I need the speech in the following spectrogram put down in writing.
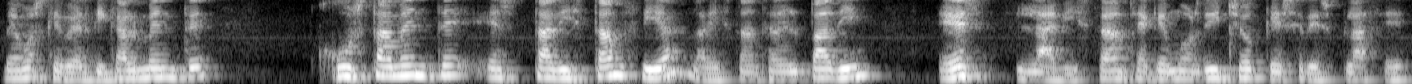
vemos que verticalmente, justamente esta distancia, la distancia del padding, es la distancia que hemos dicho que se desplace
